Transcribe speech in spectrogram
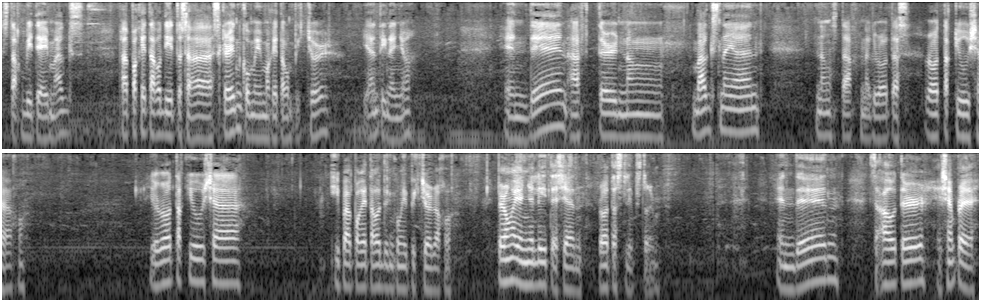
Stock BTI mags papakita ko dito sa screen kung may makita kong picture. Yan tingnan nyo. And then after ng mags na yan ng stock nag rotas rota Q siya ako yung rota Q siya. Ipapakita ko din kung may picture ako. Pero ngayon yung latest yan rota slipstream and then sa outer eh syempre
